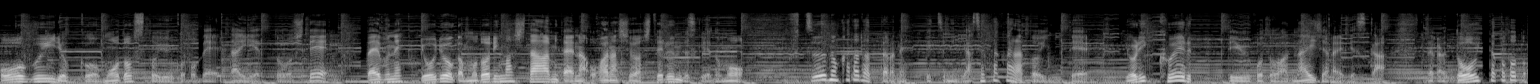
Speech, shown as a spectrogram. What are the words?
大食い力を戻すということでダイエットをして、だいぶね、容量が戻りましたみたいなお話はしてるんですけれども、普通の方だったらね、別に痩せたからといって、より食えるっていうことはないじゃないですか。だからどういったことと、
